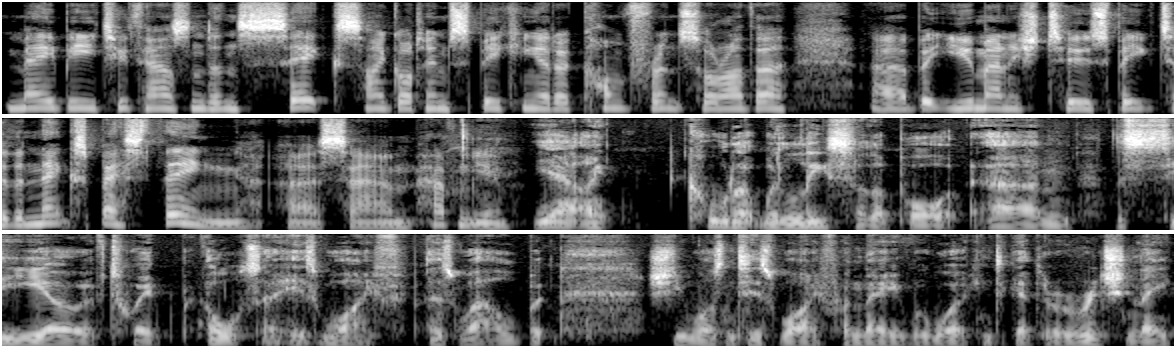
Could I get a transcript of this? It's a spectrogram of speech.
maybe 2006. I got him speaking at a conference or other. Uh, but you managed to speak to the next best thing, uh, Sam, haven't you? Yeah, I called up with Lisa Laporte, um, the CEO of Twit, also his wife as well, but she wasn't his wife when they were working together originally.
